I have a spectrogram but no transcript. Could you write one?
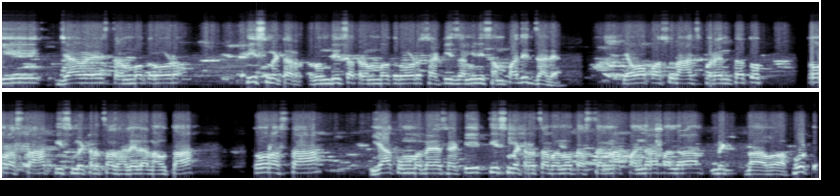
की ज्या वेळेस त्र्यंबक रोड तीस मीटर रुंदीचा त्र्यंबक रोडसाठी जमिनी संपादित झाल्या तेव्हापासून आजपर्यंत तो तो रस्ता हा तीस मीटरचा झालेला नव्हता. तो रस्ता या कुंभमेळ्यासाठी तीस मीटरचा बनवत असताना पंधरा पंधरा मीट फूट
